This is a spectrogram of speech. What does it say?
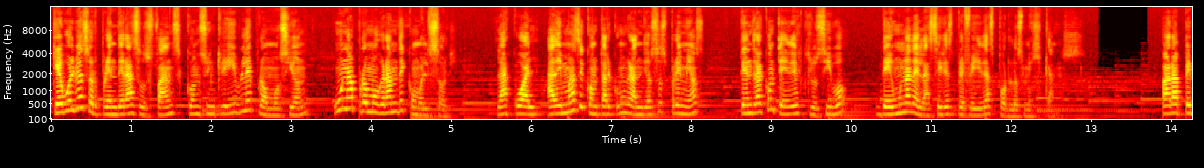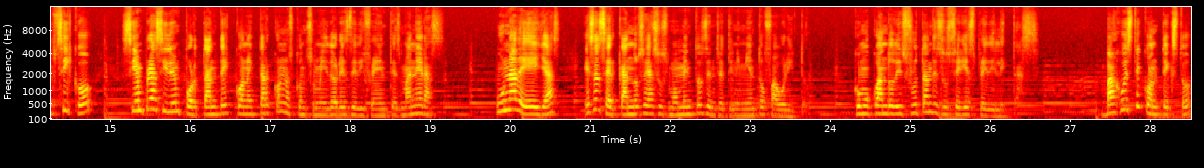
que vuelve a sorprender a sus fans con su increíble promoción, una promo grande como el sol, la cual, además de contar con grandiosos premios, tendrá contenido exclusivo de una de las series preferidas por los mexicanos. Para PepsiCo, siempre ha sido importante conectar con los consumidores de diferentes maneras. Una de ellas es acercándose a sus momentos de entretenimiento favorito como cuando disfrutan de sus series predilectas. Bajo este contexto,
